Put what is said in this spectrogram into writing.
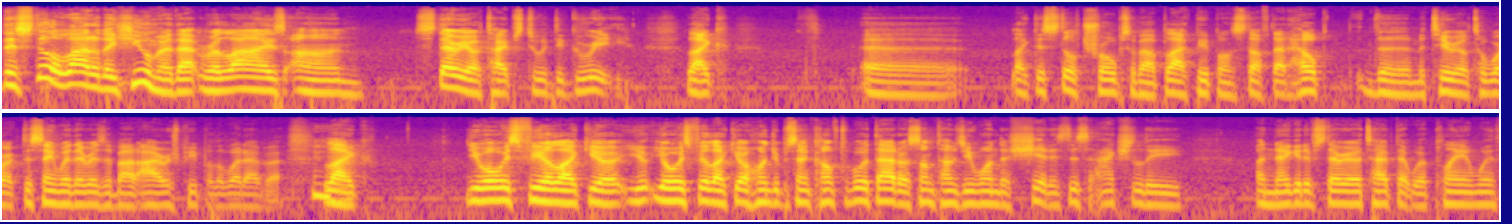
there's still a lot of the humor that relies on stereotypes to a degree, like, uh, like there's still tropes about black people and stuff that help the material to work the same way there is about Irish people or whatever. Like. You always feel like you're you, you always feel like you're 100% comfortable with that, or sometimes you wonder, shit, is this actually a negative stereotype that we're playing with?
